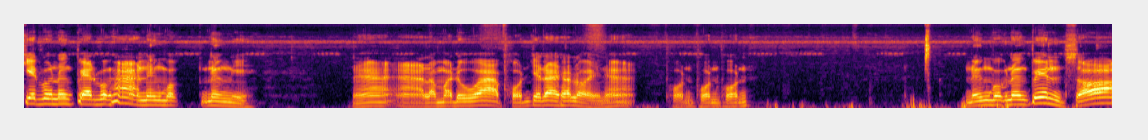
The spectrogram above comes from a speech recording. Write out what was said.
เจ็ดบวกหนึ่งแปดบวกห้าหนึ่งบวกหนึ่งนี่นะอ่าเรามาดูว่าผลจะได้เท่าไหร่นะ ผลผลผลหนึ่งบวกหนึ่งเป็นสอง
